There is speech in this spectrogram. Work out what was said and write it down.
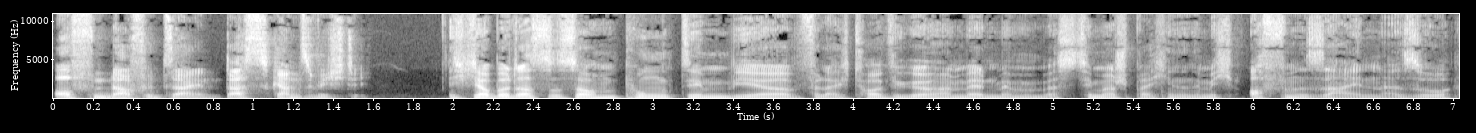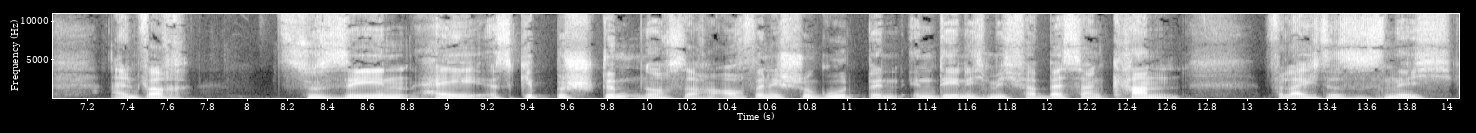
offen dafür sein. Das ist ganz wichtig. Ich glaube, das ist auch ein Punkt, den wir vielleicht häufiger hören werden, wenn wir über das Thema sprechen, nämlich offen sein. Also einfach zu sehen, hey, es gibt bestimmt noch Sachen, auch wenn ich schon gut bin, in denen ich mich verbessern kann. Vielleicht ist es nicht,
